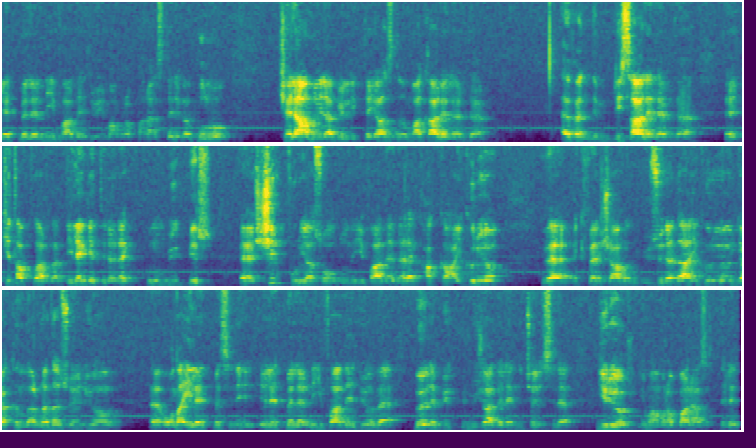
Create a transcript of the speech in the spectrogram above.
iletmelerini ifade ediyor İmam Rabbani Hazretleri ve bunu kelamıyla birlikte yazdığı makalelerde, efendim risalelerde, e, kitaplarda dile getirerek bunun büyük bir e, şirk furyası olduğunu ifade ederek Hakk'a haykırıyor ve Ekfer Şah'ın yüzüne de haykırıyor, yakınlarına da söylüyor, ona iletmesini, iletmelerini ifade ediyor ve böyle büyük bir mücadelenin içerisine giriyor İmam Rabbani Hazretleri.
